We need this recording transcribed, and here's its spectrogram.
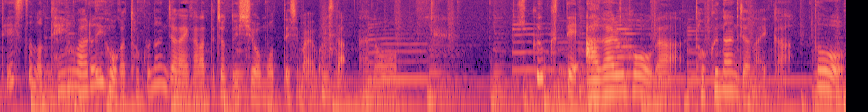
テストの点悪い方が得なんじゃないかなってちょっと一瞬思ってしまいました。あの低くて上がる方が得なんじゃないかと、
